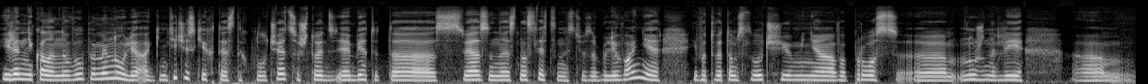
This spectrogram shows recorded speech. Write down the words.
Елена Николаевна, вы упомянули о генетических тестах. Получается, что диабет – это связанное с наследственностью заболевания. И вот в этом случае у меня вопрос, э, нужно ли эм,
